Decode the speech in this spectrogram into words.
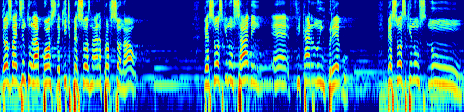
Deus vai desentulhar postos daqui de pessoas na área profissional. Pessoas que não sabem é, ficar no emprego. Pessoas que não, não,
